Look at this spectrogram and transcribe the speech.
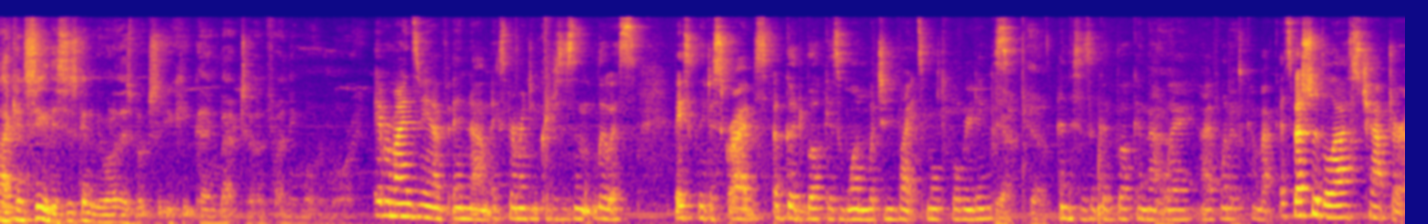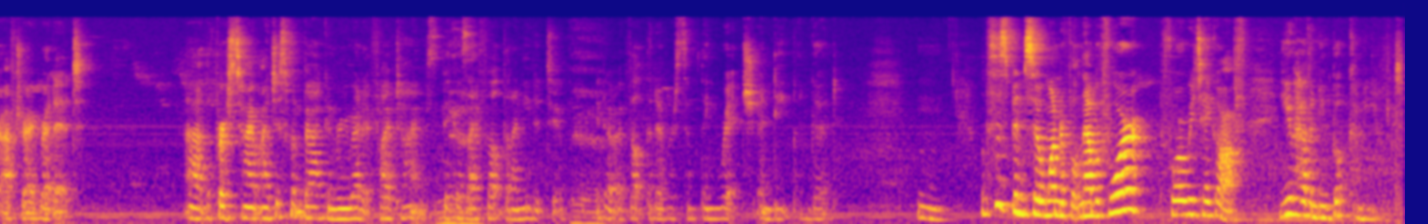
I can see this is going to be one of those books that you keep going back to and finding more and more. in. It reminds me of in um, Experiment in Criticism, Lewis basically describes a good book as one which invites multiple readings. Yeah, yeah. And this is a good book in that Yeah. way. I've wanted to come back, especially the last chapter after I read it. Uh, the first time, I just went back and reread it five times because Yeah. I felt that I needed to. Yeah. You know, I felt that it was something rich and deep and good. Mm. Well, this has been so wonderful. Now, before before we take off, you have a new book coming out.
